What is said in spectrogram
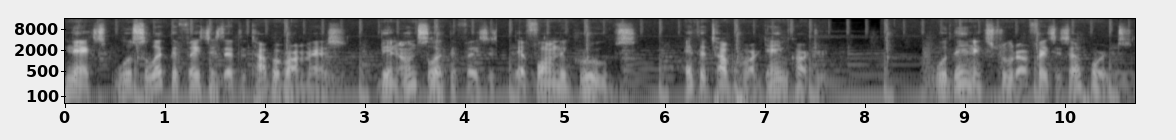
Next, we'll select the faces at the top of our mesh, then unselect the faces that form the grooves at the top of our game cartridge. We'll then extrude our faces upwards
